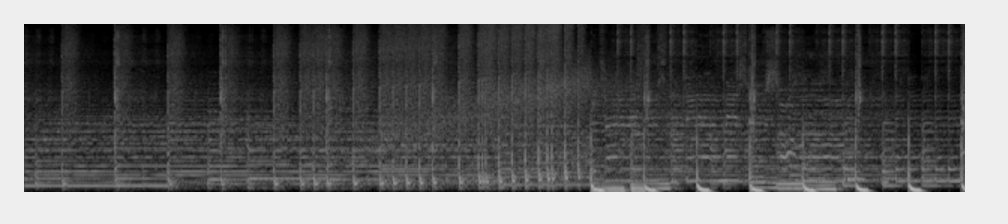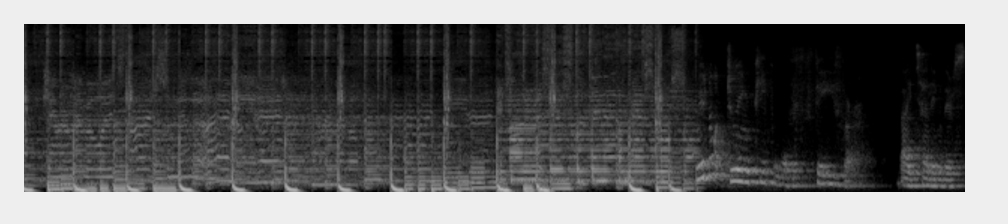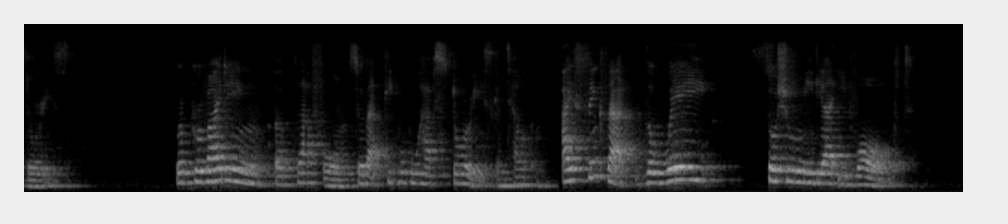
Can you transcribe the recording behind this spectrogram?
We're providing a platform so that people who have stories can tell them. I think that the way social media evolved,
